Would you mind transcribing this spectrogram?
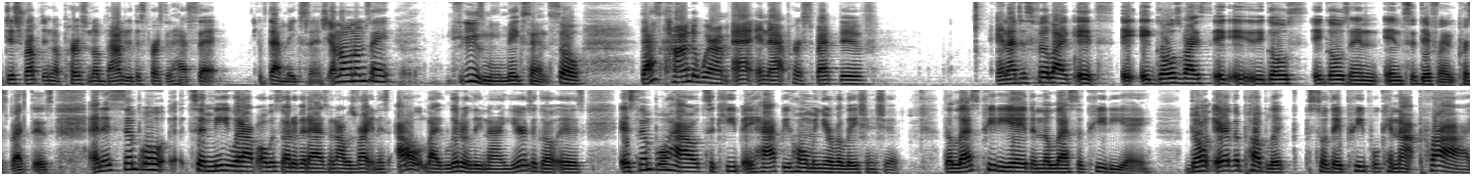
disrupting a personal boundary this person has set if that makes sense. You know what I'm saying? Excuse me makes sense. So that's kind of where I'm at in that perspective and I just feel like it's it, it goes right it, it goes it goes in into different perspectives. And it's simple to me what I've always thought of it as when I was writing this out like literally nine years ago is it's simple how to keep a happy home in your relationship. The less PDA than the less of PDA don't air the public so that people cannot pry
